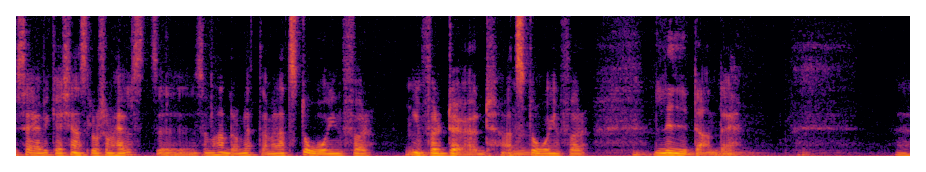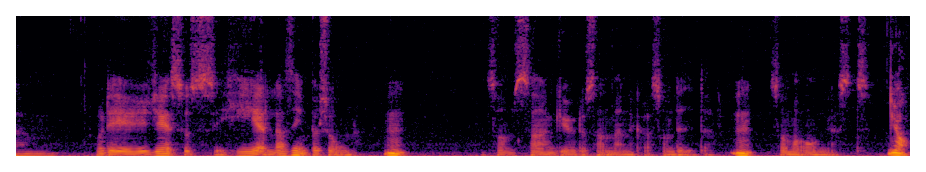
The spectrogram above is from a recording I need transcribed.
säga vilka känslor som helst eh, som handlar om detta. Men att stå inför, Mm. inför död, att Mm. stå inför lidande. Ehm, Och det är ju Jesus i hela sin person mm, som sann Gud och sann människa som lider, mm, som har ångest. ja,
